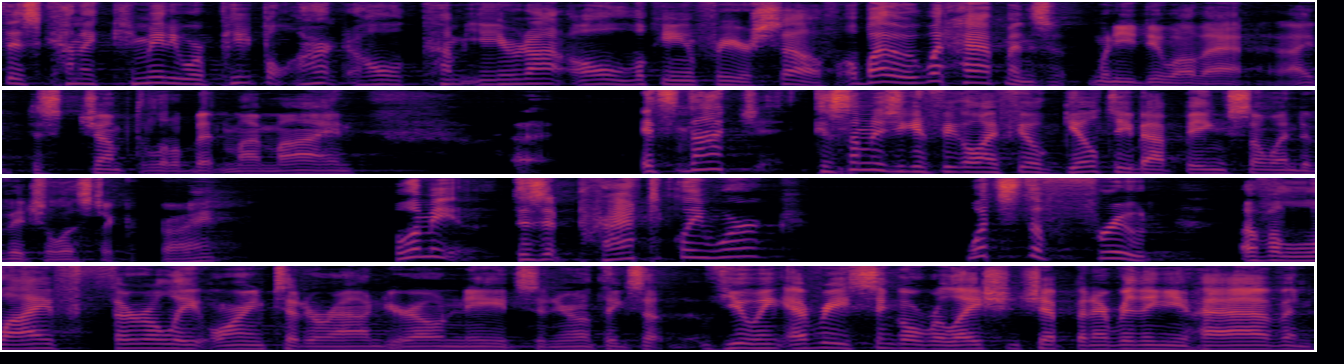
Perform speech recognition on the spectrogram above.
this kind of community where people aren't all coming, you're not all looking for yourself. Oh, by the way, what happens when you do all that? I just jumped a little bit in my mind. Uh, it's not, because sometimes you can feel, oh, I feel guilty about being so individualistic, right? Well, let me, does it practically work? What's the fruit of a life thoroughly oriented around your own needs and your own things, viewing every single relationship and everything you have, and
